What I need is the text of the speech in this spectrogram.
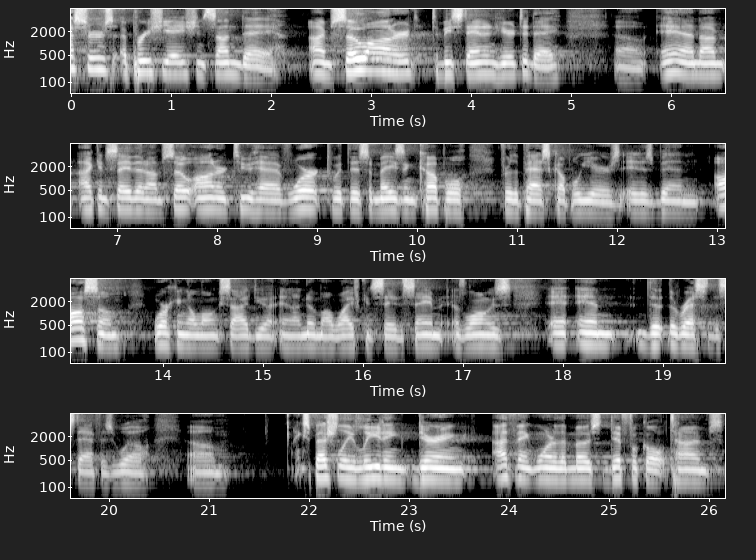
Pastor's Appreciation Sunday. I'm so honored to be standing here today. Uh, and I'm, I can say that I'm so honored to have worked with this amazing couple for the past couple years. It has been awesome working alongside you, and I know my wife can say the same as long as, and, the, the rest of the staff as well. Um, especially leading during, I think, one of the most difficult times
